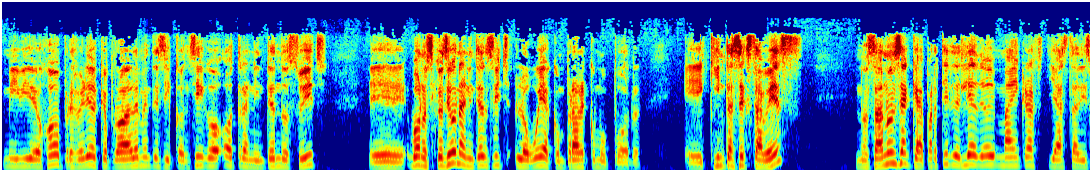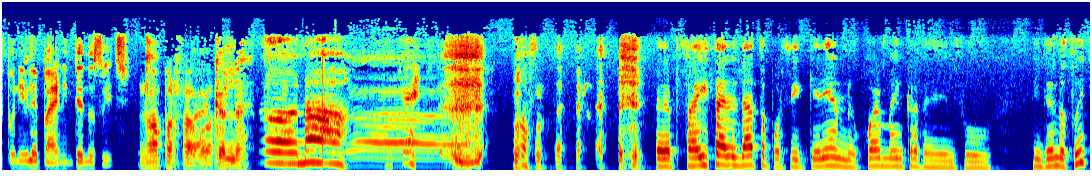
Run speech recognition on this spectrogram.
mi videojuego preferido que probablemente si consigo otra Nintendo Switch, eh, bueno, si consigo una Nintendo Switch lo voy a comprar como por eh, quinta, sexta vez. Nos anuncian que a partir del día de hoy Minecraft ya está disponible para Nintendo Switch. No, por favor. Guácala. No, no. Ah, Pues, pero pues ahí está el dato por si querían jugar Minecraft en su Nintendo Switch.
